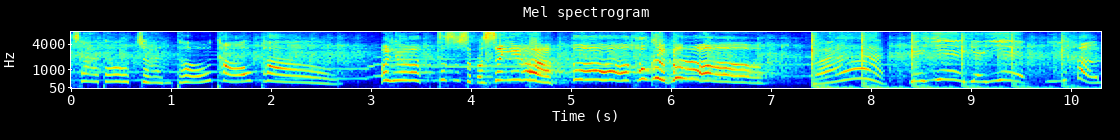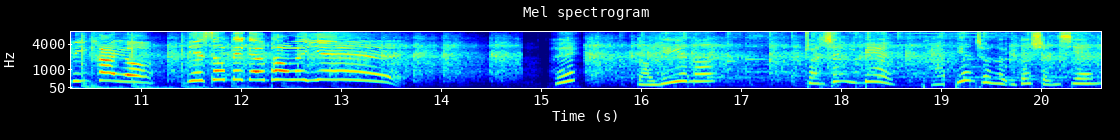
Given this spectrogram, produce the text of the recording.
吓到转头逃跑。哎呀，这是什么声音啊？啊，好可怕啊！哇，爷爷爷爷，你好厉害哦！年兽被赶跑了耶！哎，老爷爷呢？转身一变，他变成了一个神仙。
